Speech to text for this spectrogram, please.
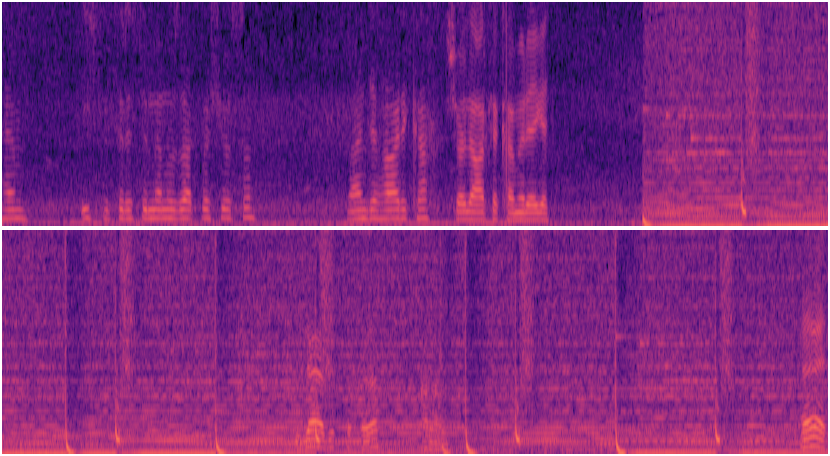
hem iş stresinden uzaklaşıyorsun. Bence harika. Şöyle arka kameraya geç. Güzel bir fotoğraf alalım. Evet.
